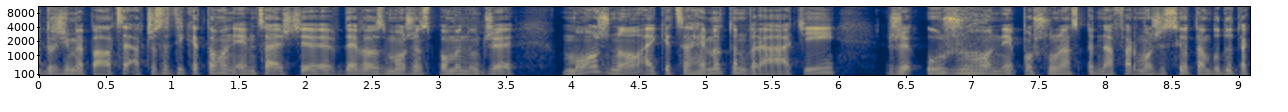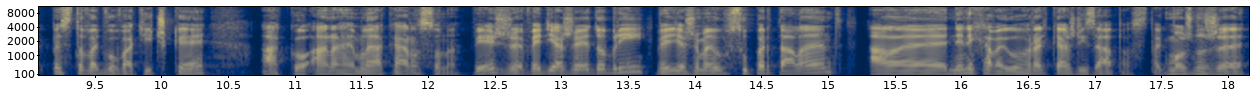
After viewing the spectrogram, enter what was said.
držíme palce. A čo sa týka toho Nemca, ešte v Devils môžem spomenúť, že možno, aj keď sa Hamilton vráti, že už ho nepošlú naspäť na farmu, že si ho tam budú tak pestovať vo vatičke, ako Anaheim Lea Carlsona. Vieš, že vedia, že je dobrý, vedia, že majú super talent, ale nenechávajú ho hrať každý zápas. Tak možno, že,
